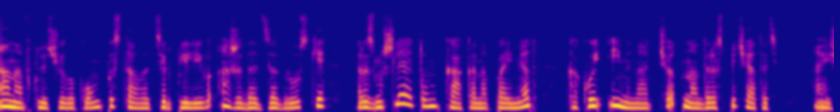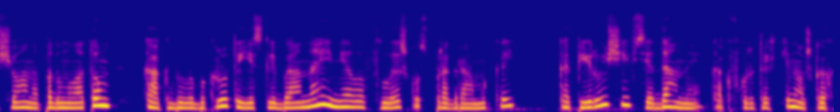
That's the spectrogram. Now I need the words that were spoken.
Она включила комп и стала терпеливо ожидать загрузки, размышляя о том, как она поймет, какой именно отчет надо распечатать. А еще она подумала о том, как было бы круто, если бы она имела флешку с программкой, копирующей все данные, как в крутых киношках.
